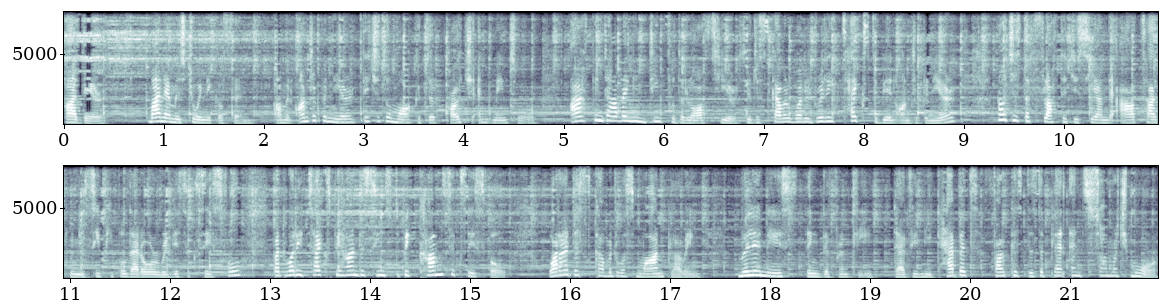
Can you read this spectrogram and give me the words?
Hi there. My name is Joy Nicholson. I'm an entrepreneur, digital marketer, coach, and mentor. I've been diving in deep for the last year to discover what it really takes to be an entrepreneur. Not just the fluff that you see on the outside when you see people that are already successful, but what it takes behind the scenes to become successful. What I discovered was mind blowing. Millionaires think differently. They have unique habits, focus, discipline, and so much more.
